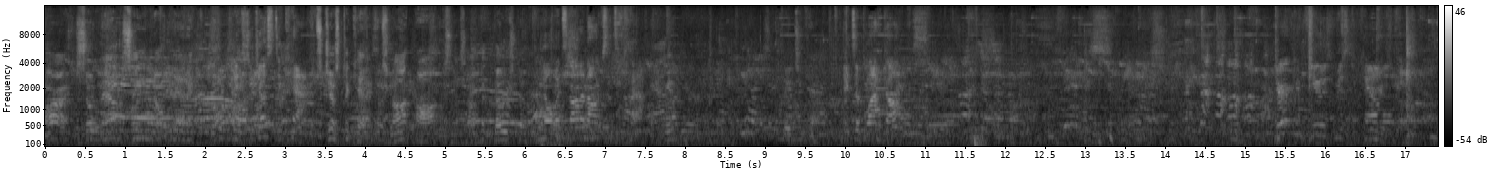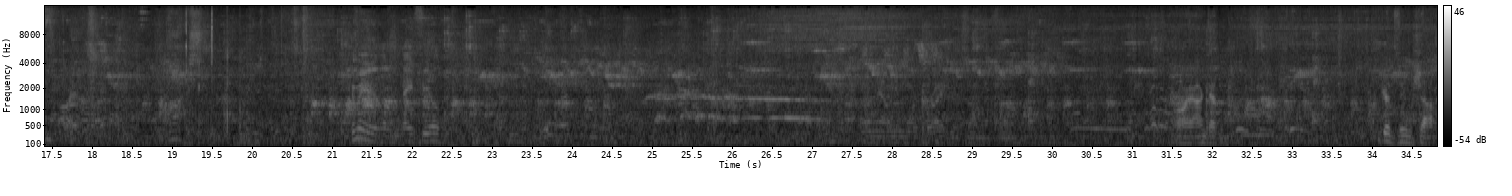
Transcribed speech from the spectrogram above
All right, so now, see, no panic, no It's just a cat. It's just a cat. It's not ox. It's not the ghost of ox. No, it's not an ox, it's a cat. It's a cat. It's a black ox. You're confused, Mr. Campbell. Come here, little Mayfield. Oh, yeah, I got good zoom shot.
